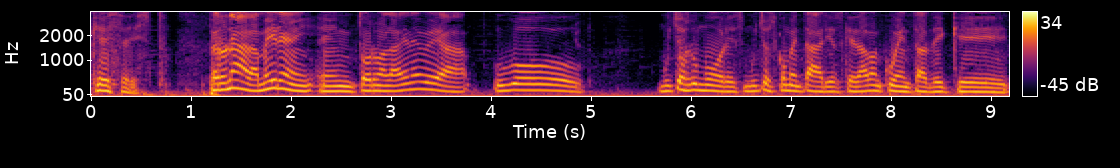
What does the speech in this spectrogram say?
¿Qué es esto? Pero nada, miren, en torno a la NBA hubo muchos rumores, muchos comentarios que daban cuenta de que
